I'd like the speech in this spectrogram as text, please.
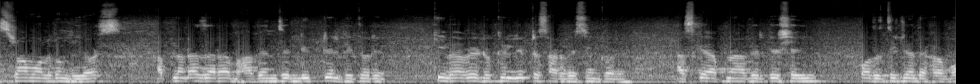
আসসালামু আলাইকুম ভিউয়ার্স। আপনারা যারা ভাবেন যে লিফটের ভিতরে কীভাবে ঢুকে লিফট সার্ভিসিং করে, আজকে আপনাদেরকে সেই পদ্ধতিটা দেখাবো।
